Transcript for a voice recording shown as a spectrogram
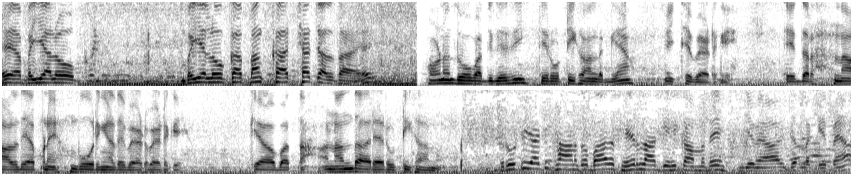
ਇਹ ਆ ਬਈਆ ਲੋਕ। ਭਈਆ ਲੋਕ ਦਾ ਪੰਖਾ ਅੱਛਾ ਚੱਲਦਾ ਹੈ। ਹੁਣ 2 ਵੱਜ ਗਏ ਸੀ ਤੇ ਰੋਟੀ ਖਾਣ ਲੱਗੇ ਆ। ਇੱਥੇ ਬੈਠ ਕੇ ਤੇ ਇਧਰ ਨਾਲ ਦੇ ਆਪਣੇ ਬੋਰੀਆਂ ਤੇ ਬੈਠ ਬੈਠ ਕੇ ਕਿਆ ਬਾਤਾਂ, ਆਨੰਦ ਆ ਰਿਹਾ ਰੋਟੀ ਖਾਣ ਨੂੰ। ਰੋਟੀ ਰਾਟੀ ਖਾਣ ਤੋਂ ਬਾਅਦ ਫੇਰ ਲੱਗ ਗਏ ਸੀ ਕੰਮ ਤੇ, ਜਿਵੇਂ ਆ ਇੱਧਰ ਲੱਗੇ ਪਿਆ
